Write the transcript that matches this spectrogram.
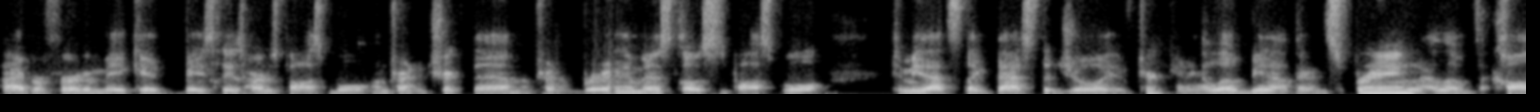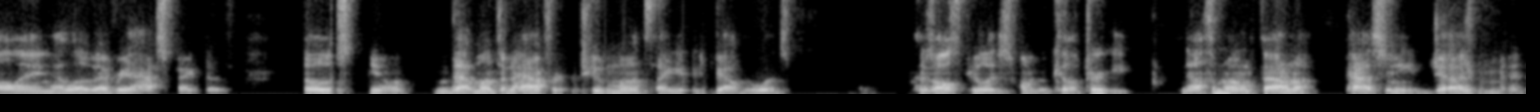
I prefer to make it basically as hard as possible. I'm trying to trick them. I'm trying to bring them in as close as possible. To me, that's like that's the joy of turkey hunting. I love being out there in spring. I love the calling. I love every aspect of those. You know, that month and a half or two months I get to be out in the woods. There's also people that just want to go kill a turkey. Nothing wrong with that. I'm not passing any judgment.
